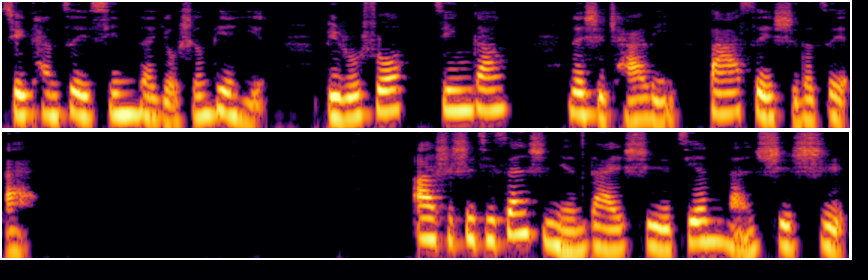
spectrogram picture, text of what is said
去看最新的有声电影，比如说《金刚》，那是查理。八岁时的最爱。二十世纪三十年代是艰难世事，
